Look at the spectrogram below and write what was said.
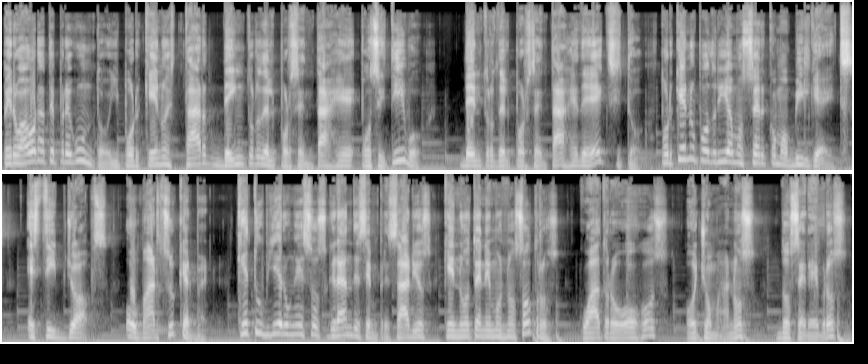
Pero ahora te pregunto, ¿y por qué no estar dentro del porcentaje positivo? Dentro del porcentaje de éxito. ¿Por qué no podríamos ser como Bill Gates, Steve Jobs o Mark Zuckerberg? ¿Qué tuvieron esos grandes empresarios que no tenemos nosotros? ¿Cuatro ojos? ¿Ocho manos? ¿Dos cerebros?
